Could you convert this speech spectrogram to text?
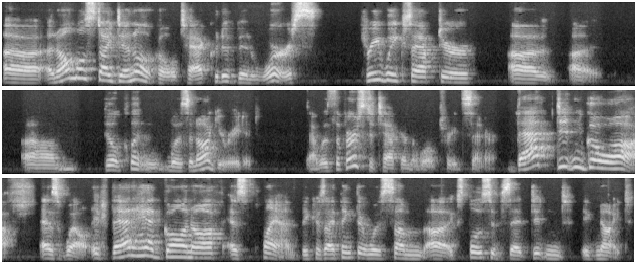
uh, an almost identical attack, could have been worse, three weeks after uh, uh, um, Bill Clinton was inaugurated. That was the first attack on the World Trade Center. That didn't go off as well. If that had gone off as planned, because I think there was some uh, explosives that didn't ignite,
